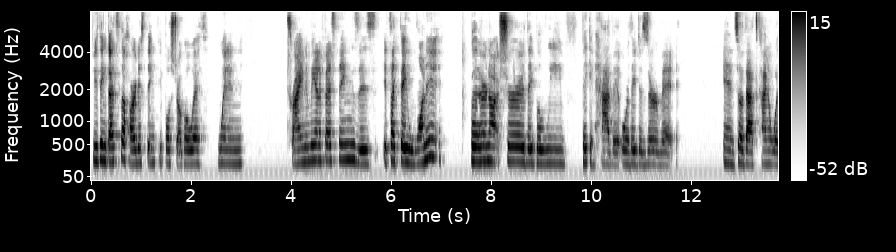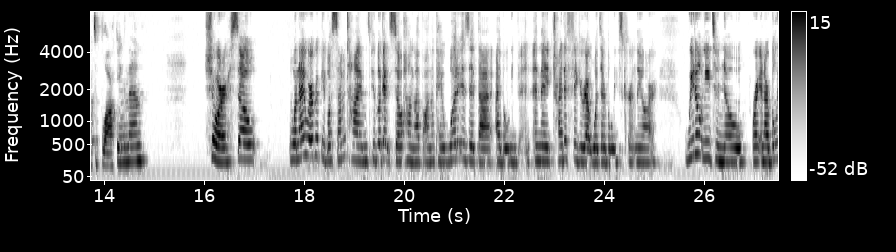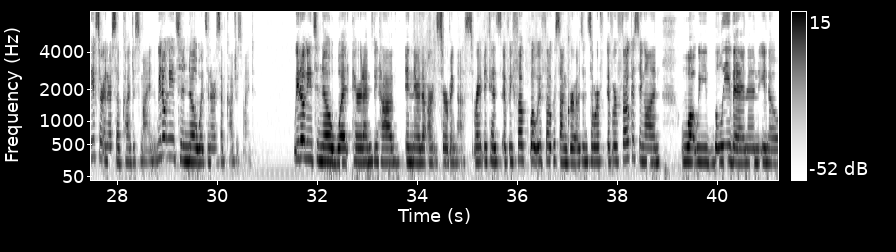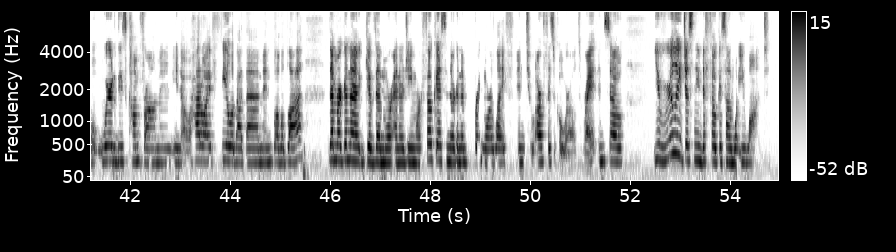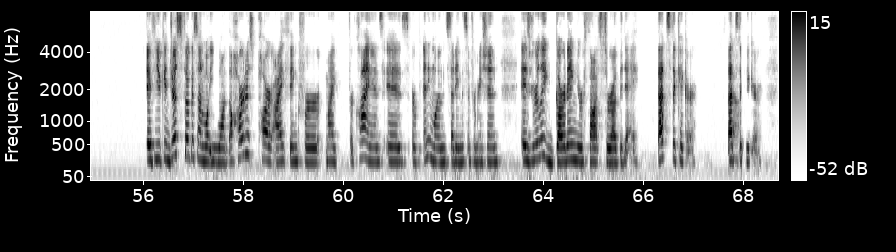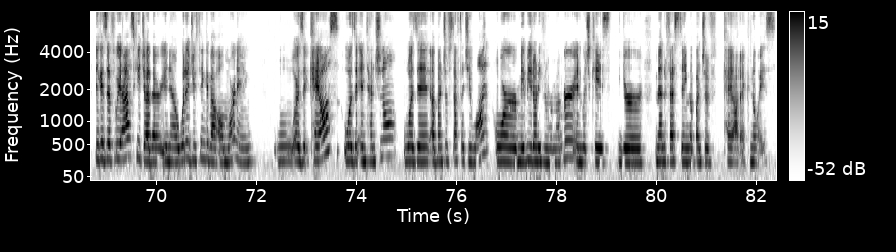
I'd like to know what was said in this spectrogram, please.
Do you think that's the hardest thing people struggle with when trying to manifest things is it's like they want it but they're not sure they believe they can have it or they deserve it. And so that's kind of what's blocking them. Sure. So when I work with people, sometimes people get so hung up on, okay, what is it that I believe in? And they try to figure out what their beliefs currently are. We don't need to know, right? And our beliefs are in our subconscious mind. We don't need to know what's in our subconscious mind. We don't need to know what paradigms we have in there that aren't serving us, right? Because if we focus, what we focus on grows, and so we're, if we're focusing on what we believe in, and you know where do these come from, and you know how do I feel about them, and blah blah blah, then we're to give them more energy, more focus, and they're to bring more life into our physical world, right? And so you really just need to focus on what you want. If you can just focus on what you want, the hardest part I think for my for clients is or anyone studying this information is really guarding your thoughts throughout the day. That's the kicker. That's Yeah. the kicker. Because if we ask each other, you know, what did you think about all morning? was it chaos? Was it intentional? Was it a bunch of stuff that you want? Or maybe you don't even remember, in which case you're manifesting a bunch of chaotic noise.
